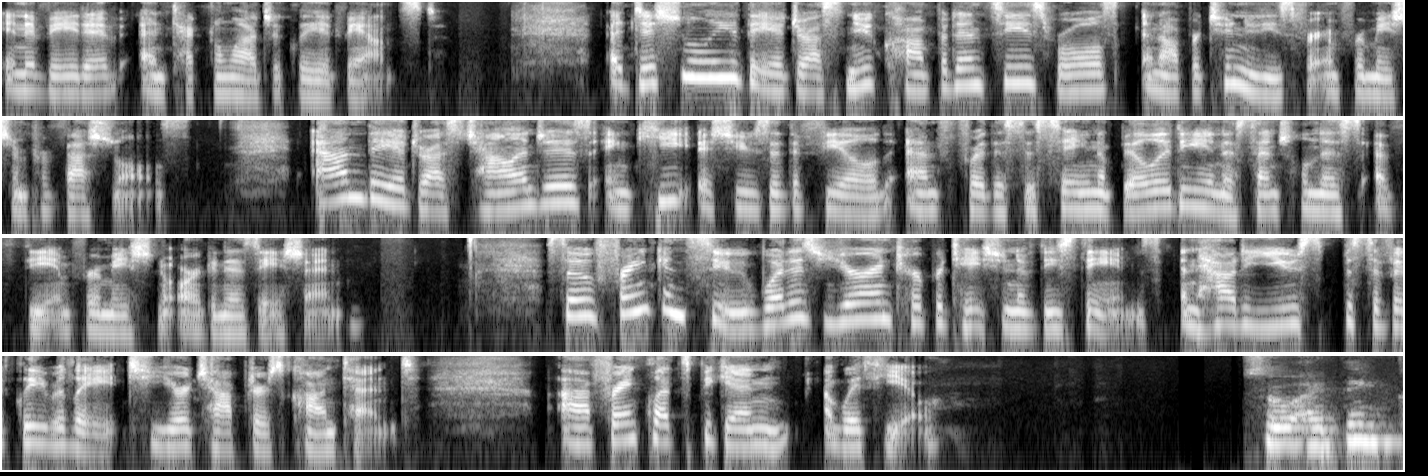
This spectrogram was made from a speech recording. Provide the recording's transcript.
innovative, and technologically advanced. Additionally, they address new competencies, roles, and opportunities for information professionals. And they address challenges and key issues of the field and for the sustainability and essentialness of the information organization. So Frank and Sue, what is your interpretation of these themes and how do you specifically relate to your chapter's content? Uh, Frank, let's begin with you. So I think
